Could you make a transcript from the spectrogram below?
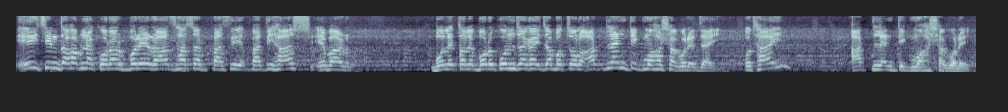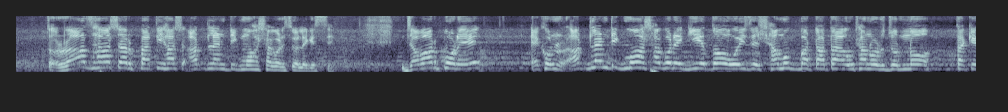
এই চিন্তা ভাবনা করার পরে রাজহাঁস আর পাসি- পাতিহাঁস এবার বলে, তাহলে বড় কোন জায়গায় যাব? চলো, আটলান্টিক মহাসাগরে যাই। কোথায়? আটলান্টিক মহাসাগরে। তো রাজহাঁস আর পাতিহাঁস আটলান্টিক মহাসাগরে চলে গেছে। যাওয়ার পরে এখন আটলান্টিক মহাসাগরে গিয়ে তো ওই যে শামুক বা টাটা উঠানোর জন্য তাকে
